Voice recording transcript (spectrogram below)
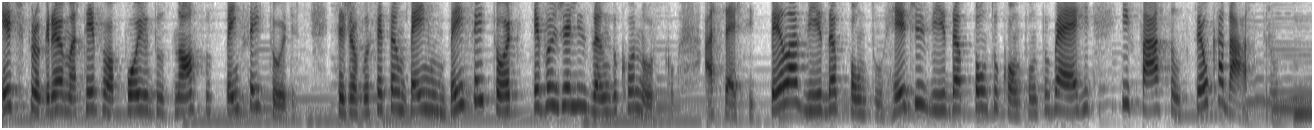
Este programa teve o apoio dos nossos benfeitores. Seja você também um benfeitor evangelizando conosco. Acesse pelavida.redevida.com.br e faça o seu cadastro.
